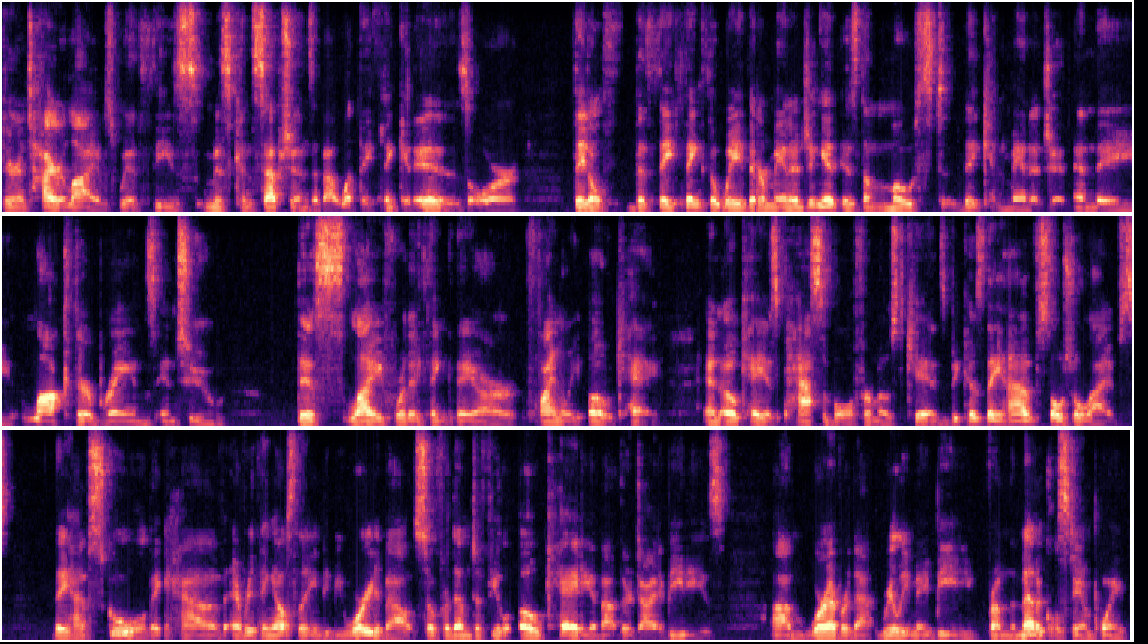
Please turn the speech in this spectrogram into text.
their entire lives with these misconceptions about what they think it is, or they don't that they think the way they're managing it is the most they can manage it, and they lock their brains into this life where they think they are finally okay. And okay is passable for most kids because they have social lives they have school, they have everything else they need to be worried about. So for them to feel okay about their diabetes, um, wherever that really may be from the medical standpoint,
